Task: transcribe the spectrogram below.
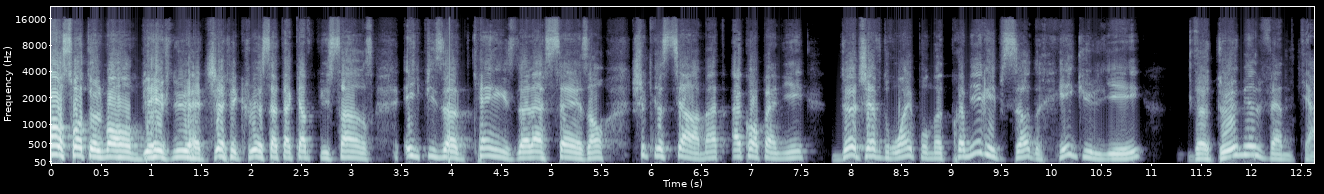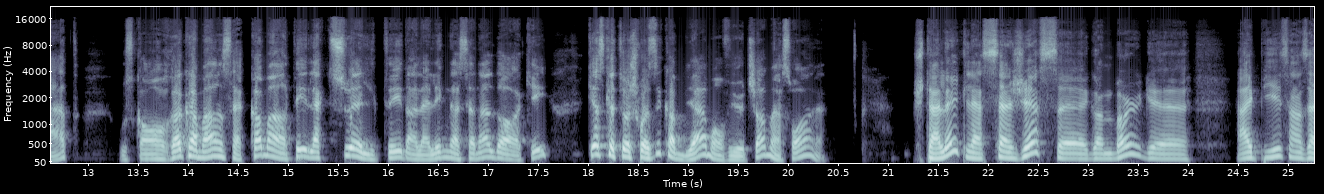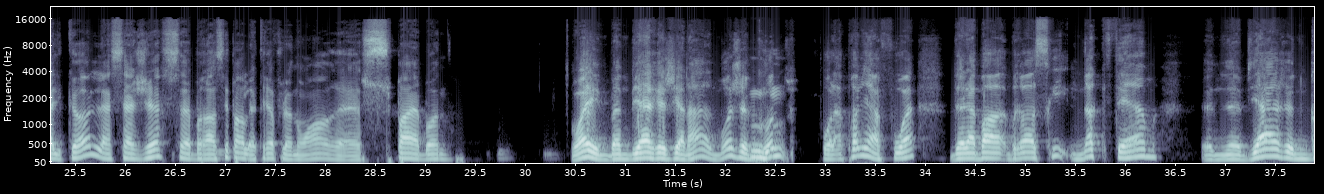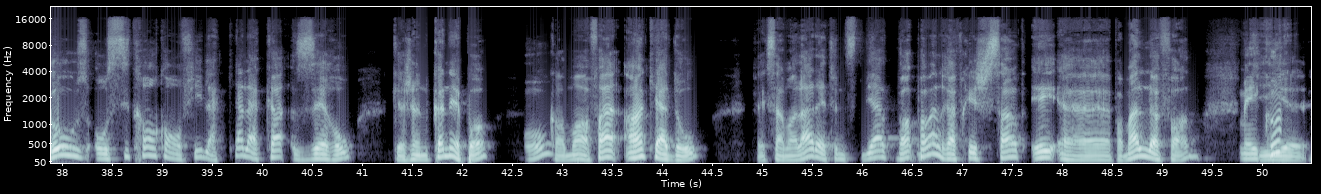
Bonsoir tout le monde, bienvenue à Jeff et Chris, attaquant de puissance, épisode 15 de la saison. Je suis Christian Amat, accompagné de Jeff Drouin pour notre premier épisode régulier de 2024, où ce recommence à commenter l'actualité dans la Ligue nationale de hockey. Qu'est-ce que tu as choisi comme bière, mon vieux chum, à soir? Je suis allé avec la sagesse euh, Gunberg, euh, IPA sans alcool, la sagesse euh, brassée par le trèfle noir, euh, super bonne. Oui, une bonne bière régionale. Moi, je Mhm. goûte pour la première fois de la brasserie Noctem, une bière, une gauze au citron confit, la Calaca Zéro, que je ne connais pas, Oh, qu'on m'a offert en cadeau. Fait que ça m'a l'air d'être une petite bière pas, pas mal rafraîchissante et euh, pas mal le fun. mais Puis, écoute, euh,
